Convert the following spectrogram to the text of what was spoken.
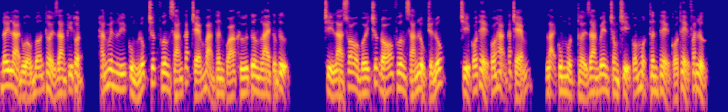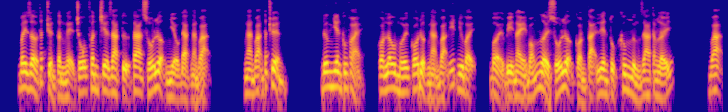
Đây là đùa bỡn thời gian kỹ thuật hắn nguyên lý cùng lúc trước phương sán cắt chém bản thân quá khứ tương lai tương tự. Chỉ là so với trước đó phương sán lục chuyển lúc chỉ có thể có hạn cắt chém lại cùng một thời gian bên trong chỉ có một thân thể có thể phát lực. Bây giờ thất truyền tần nghệ chỗ phân chia ra tự ta số lượng nhiều đạt ngàn vạn. Ngàn vạn thất truyền, đương nhiên không phải còn lâu mới có được ngàn vạn ít như vậy, bởi vì này bóng người số lượng còn tại liên tục không ngừng gia tăng lấy. Vạn,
